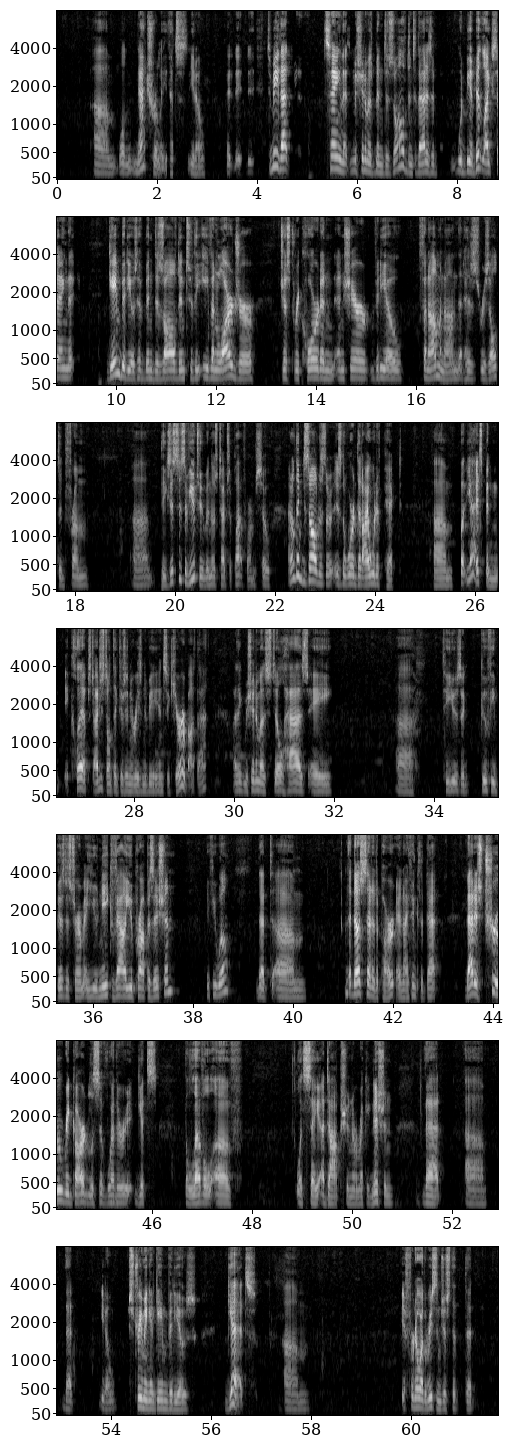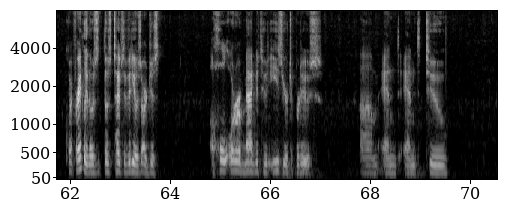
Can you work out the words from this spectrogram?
Um, well, naturally, that's you know, it, it, to me that saying that machinima has been dissolved into that is a, would be a bit like saying that game videos have been dissolved into the even larger just record and, and share video phenomenon that has resulted from uh, the existence of YouTube and those types of platforms. So I don't think dissolved is the, is the word that I would have picked. Um, but yeah, it's been eclipsed. I just don't think there's any reason to be insecure about that. I think Machinima still has a, uh, to use a goofy business term, a unique value proposition, if you will, that um, that does set it apart. And I think that that that is true regardless of whether it gets the level of let's say adoption or recognition that uh, that you know streaming and game videos gets um, if for no other reason just that that quite frankly those those types of videos are just a whole order of magnitude easier to produce um, and and to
